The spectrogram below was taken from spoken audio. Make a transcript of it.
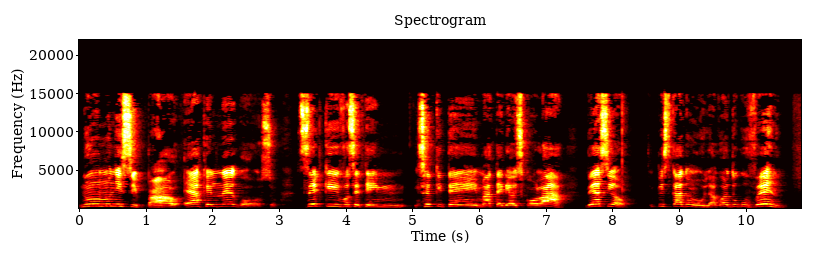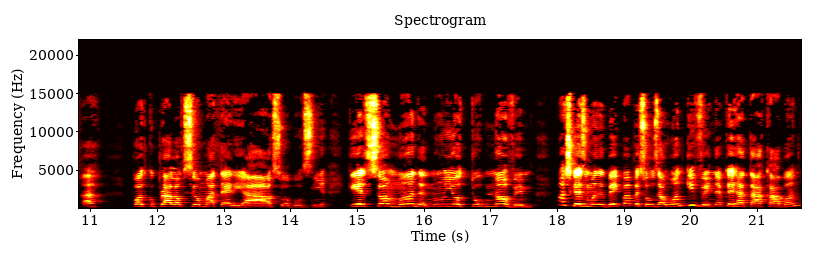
no municipal é aquele negócio. Sempre que você tem, sempre que tem material escolar, vem assim, ó, piscado um olho. Agora do governo, ah, pode comprar logo seu material, sua bolsinha, que ele só manda no em outubro, novembro. Acho que eles mandam bem para a pessoa usar o ano que vem, né? Porque já tá acabando.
